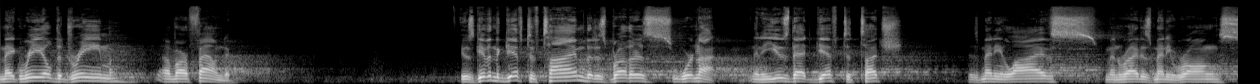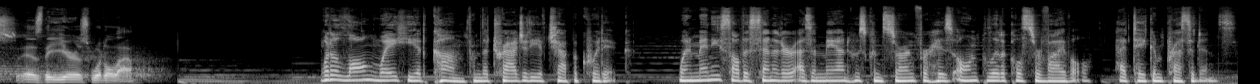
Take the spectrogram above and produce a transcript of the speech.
make real the dream of our founding. He was given the gift of time that his brothers were not, and he used that gift to touch as many lives and right as many wrongs as the years would allow. What a long way he had come from the tragedy of Chappaquiddick when many saw the senator as a man whose concern for his own political survival had taken precedence.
